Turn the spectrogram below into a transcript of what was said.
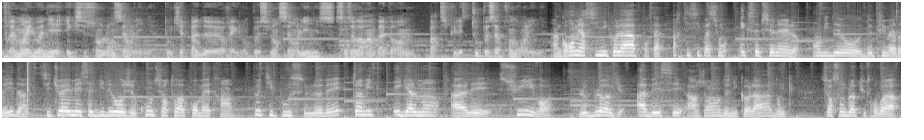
vraiment éloignés et qui se sont lancés en ligne. Donc il n'y a pas de règle, on peut se lancer en ligne sans avoir un background particulier. Tout peut s'apprendre en ligne. Un grand merci Nicolas pour ta participation exceptionnelle en vidéo depuis Madrid. Si tu as aimé cette vidéo, je compte sur toi pour mettre un petit pouce levé. Je t'invite également à aller suivre le blog ABC Argent de Nicolas. Donc sur son blog, tu trouveras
